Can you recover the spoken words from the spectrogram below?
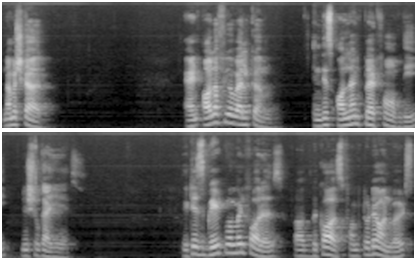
Namaskar and all of you are welcome in this online platform the Nishulk IAS. It is a great moment for us because from today onwards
